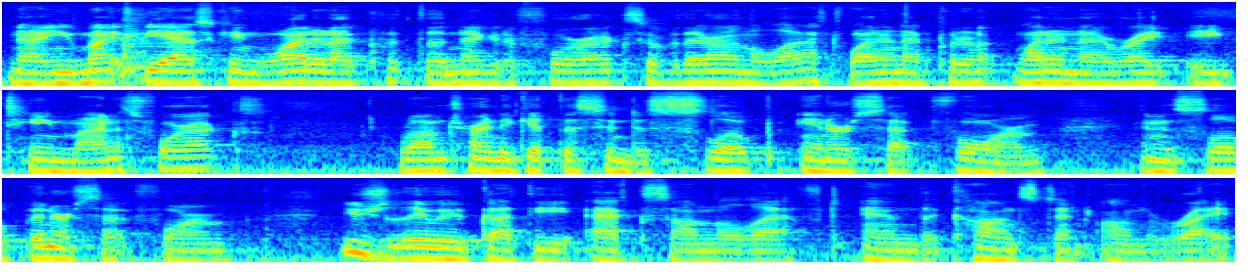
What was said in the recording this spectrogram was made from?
Now you might be asking, why did I put the negative 4x over there on the left? Why didn't I put it, why didn't I write 18 minus 4x? Well, I'm trying to get this into slope-intercept form. And in slope-intercept form, usually we've got the x on the left and the constant on the right.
